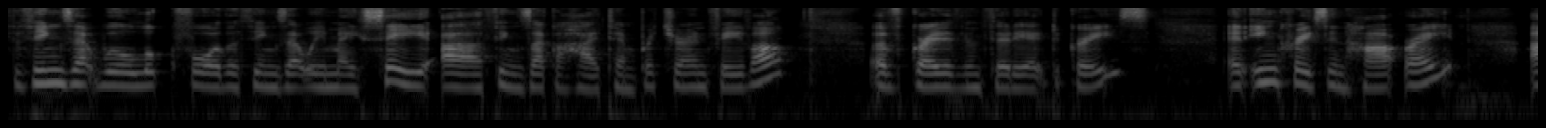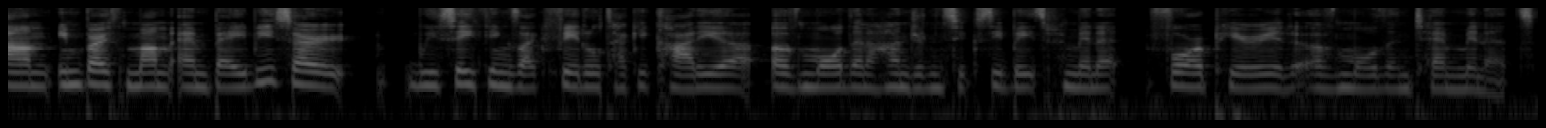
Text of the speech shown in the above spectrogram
the things that we'll look for, the things that we may see are things like a high temperature and fever of greater than 38 degrees, an increase in heart rate um, in both mum and baby. So we see things like fetal tachycardia of more than 160 beats per minute for a period of more than 10 minutes.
